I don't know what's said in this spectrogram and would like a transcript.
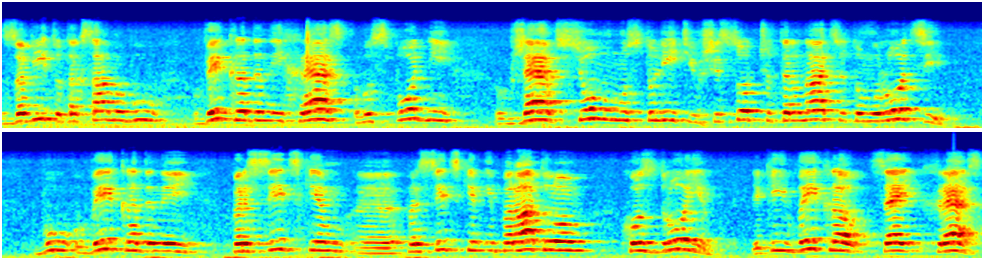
завіту, так само був викрадений хрест Господній вже в 7 столітті, в 614 році, був викрадений персидським, е, персидським імператором Хоздроєм, який викрав цей хрест.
